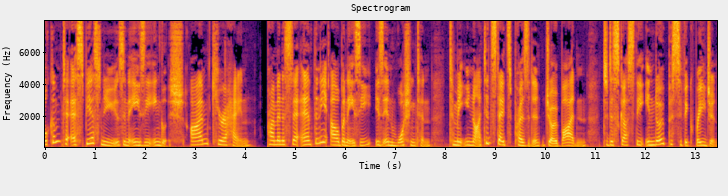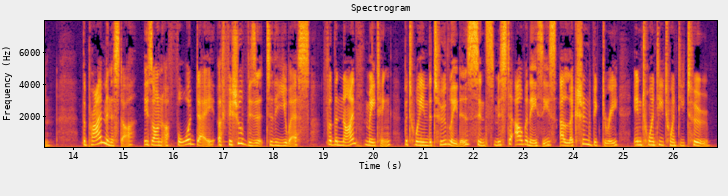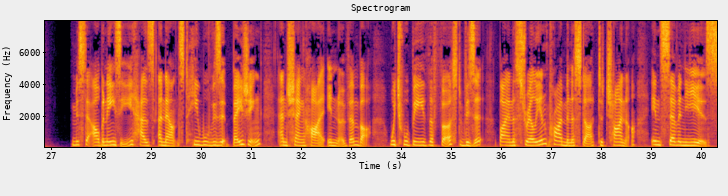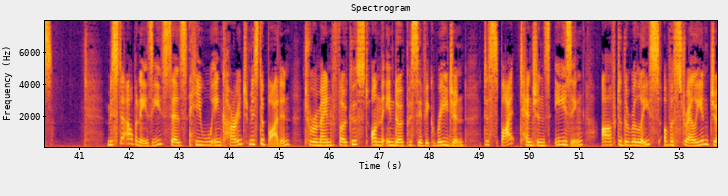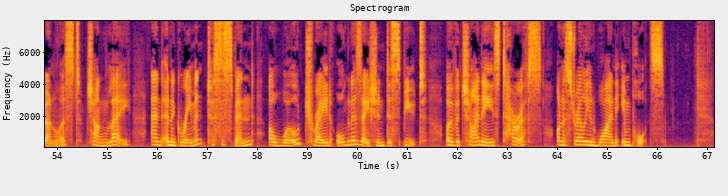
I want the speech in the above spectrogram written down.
Welcome to SBS News in Easy English. I'm Kira Hain. Prime Minister Anthony Albanese is in Washington to meet United States President Joe Biden to discuss the Indo Pacific region. The Prime Minister is on a four day official visit to the US for the ninth meeting between the two leaders since Mr. Albanese's election victory in 2022. Mr. Albanese has announced he will visit Beijing and Shanghai in November, which will be the first visit by an Australian Prime Minister to China in seven years. Mr. Albanese says he will encourage Mr. Biden to remain focused on the Indo Pacific region, despite tensions easing after the release of Australian journalist Cheng Lei and an agreement to suspend a World Trade Organization dispute over Chinese tariffs on Australian wine imports.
